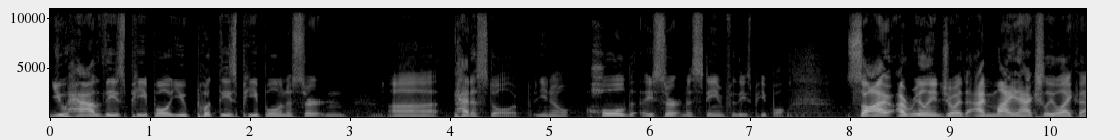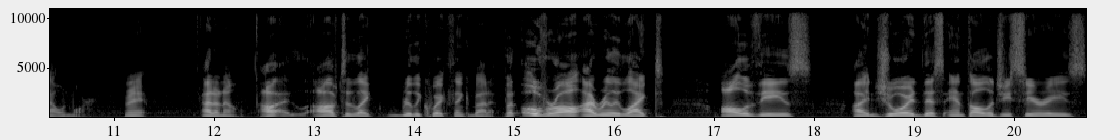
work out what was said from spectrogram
you have these people you put these people in a certain uh, pedestal you know hold a certain esteem for these people. So I, I really enjoyed that. I might actually like that one more right? I don't know. I'll, I'll have to like really quick think about it. But overall i really liked all of these. I enjoyed this anthology series.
